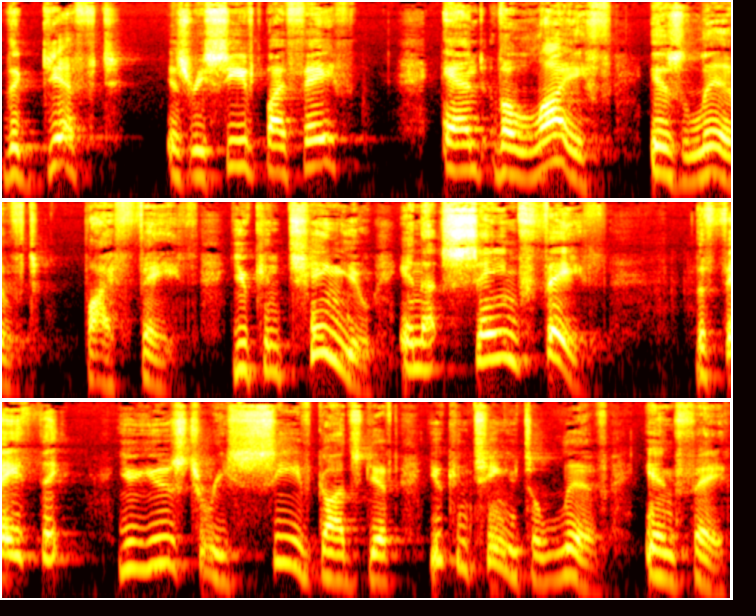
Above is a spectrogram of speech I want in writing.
The gift is received by faith, and the life is lived by faith. You continue in that same faith, the faith that you use to receive God's gift, you continue to live in faith.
